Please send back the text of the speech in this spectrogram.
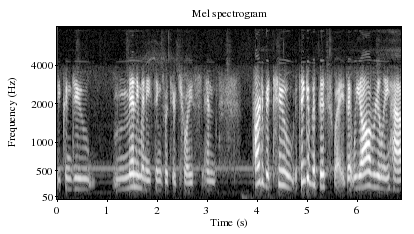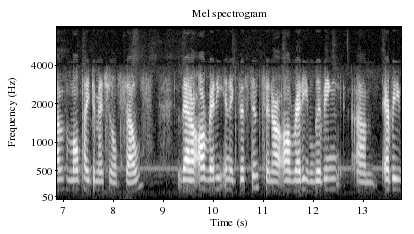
You can do many, many things with your choice. And part of it, too, think of it this way that we all really have multidimensional selves that are already in existence and are already living um, every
